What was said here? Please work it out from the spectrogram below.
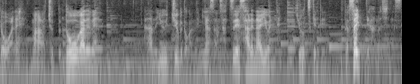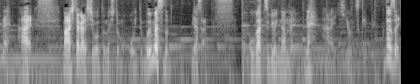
今日はねまあちょっと動画でねあの YouTube とかね、皆さん撮影されないようにね、気をつけてくださいって話ですね。はい。まあ明日から仕事の人も多いと思いますので、皆さん、5月病にならないようにね、はい、気をつけてください。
